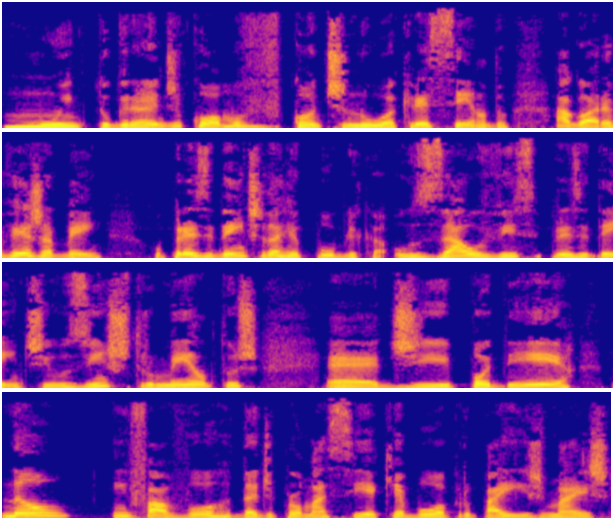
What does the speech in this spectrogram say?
muito grande, como continua crescendo. Agora, veja bem, o presidente da República usar o vice-presidente e os instrumentos é, de poder, não em favor da diplomacia que é boa para o país, mas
